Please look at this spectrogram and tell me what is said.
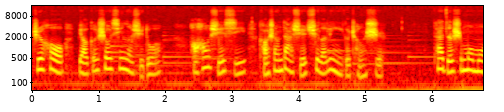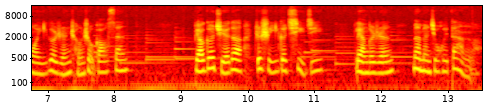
之后，表哥收心了许多，好好学习，考上大学，去了另一个城市。他则是默默一个人承受高三。表哥觉得这是一个契机，两个人慢慢就会淡了，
